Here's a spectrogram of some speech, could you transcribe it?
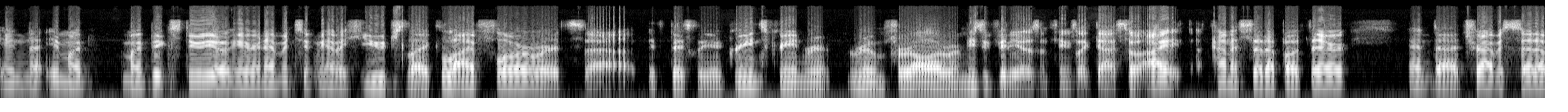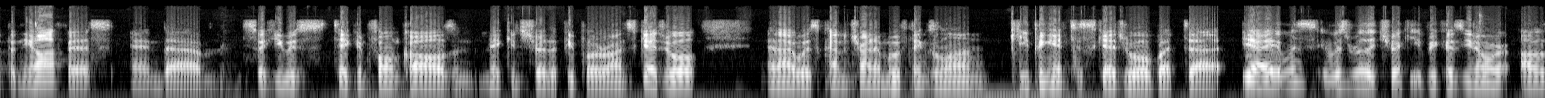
in in my my big studio here in Edmonton, we have a huge like live floor where it's uh, it's basically a green screen r- room for all of our music videos and things like that. So I kind of set up out there, and uh, Travis set up in the office, and um, so he was taking phone calls and making sure that people were on schedule, and I was kind of trying to move things along, keeping it to schedule. But uh, yeah, it was it was really tricky because you know all,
